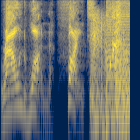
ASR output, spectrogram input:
Round one, fight!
